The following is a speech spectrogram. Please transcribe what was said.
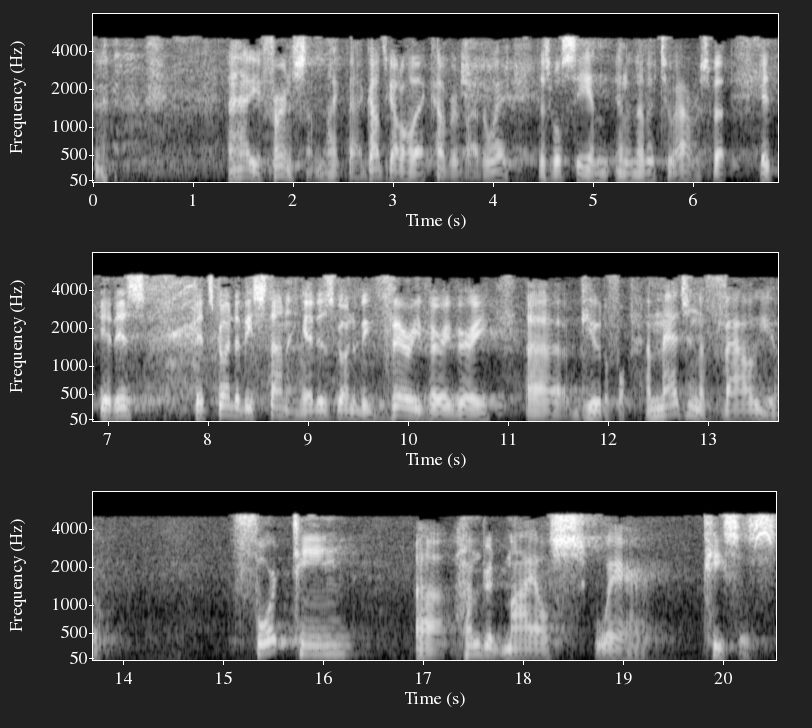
and how do you furnish something like that? God's got all that covered, by the way, as we'll see in, in another two hours. But it, it is, it's going to be stunning. It is going to be very, very, very uh, beautiful. Imagine the value. 1,400 uh, mile square pieces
